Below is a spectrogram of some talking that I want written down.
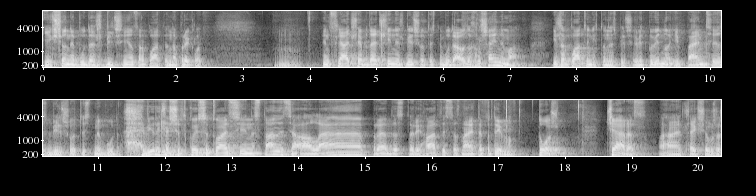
якщо не буде збільшення зарплати, наприклад, інфляція буде, ціни збільшуватись не буде, а от грошей нема. І зарплату ніхто не збільшує. Відповідно, і пенсія збільшуватись не буде. Віриться, що такої ситуації не станеться, але предостерігатися, знаєте, потрібно. Тож, через, це якщо вже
